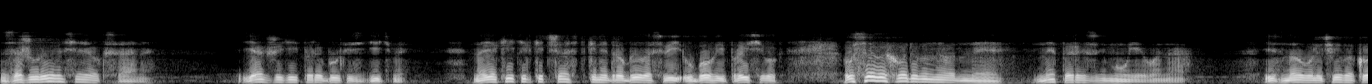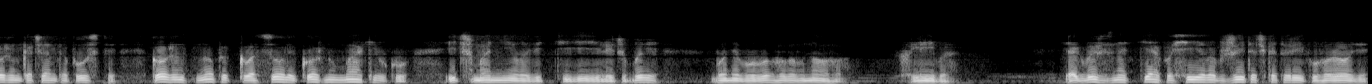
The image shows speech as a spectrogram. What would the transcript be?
Зажурилася й Оксана. Як же їй перебути з дітьми? На які тільки частки не дробила свій убогий присілок, усе виходило на одне не перезимує вона. І знову лічила кожен качан капусти, кожен снопик квасолі, кожну маківку і чманіла від тієї лічби, бо не було головного хліба. Якби ж знаття посіяла б житочка торік у городі,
